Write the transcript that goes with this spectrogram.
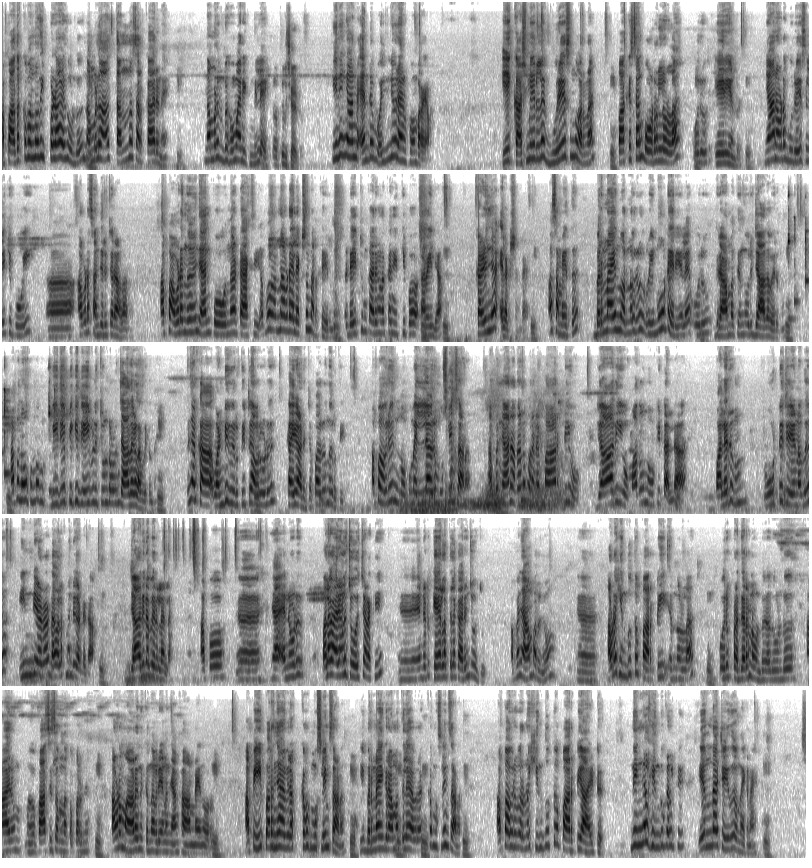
അപ്പൊ അതൊക്കെ വന്നത് ഇപ്പോഴായതുകൊണ്ട് നമ്മൾ ആ തന്ന സർക്കാരിനെ. നമ്മൾ ബഹുമാനിക്കും ഇല്ലേ തീർച്ചയായിട്ടും. ഇനി ഞാൻ എന്റെ വലിയൊരു അനുഭവം പറയാം. ഈ കാശ്മീരിലെ ഗുരേസ് എന്ന് പറഞ്ഞാൽ പാകിസ്ഥാൻ ബോർഡറിലുള്ള ഒരു ഏരിയ ഉണ്ട്. ഞാൻ അവിടെ ഗുരേസിലേക്ക് പോയി അവിടെ സഞ്ചരിച്ച ഒരാളാണ്. അപ്പൊ അവിടെ നിന്ന് ഞാൻ പോകുന്ന ടാക്സി അപ്പോൾ അന്ന് അവിടെ ഇലക്ഷൻ നടക്കുകയായിരുന്നു. ഡേറ്റും കാര്യങ്ങളൊക്കെ എനിക്കിപ്പോ അറിയില്ല. കഴിഞ്ഞ ഇലക്ഷന്റെ. ആ സമയത്ത് ബെർണായി എന്ന് പറഞ്ഞ ഒരു റിമോട്ട് ഏരിയയിലെ ഒരു ഗ്രാമത്തിൽ നിന്ന് ഒരു ജാഥ വരുന്നു. അപ്പൊ നോക്കുമ്പോൾ ബി ജെ പിക്ക് ജയ് വിളിച്ചുകൊണ്ടുള്ള ജാഥകളാണ് വരുന്നത്. ഞാൻ വണ്ടി നിർത്തിയിട്ട് അവരോട് കൈ കാണിച്ചു. അപ്പൊ അവർ നിർത്തി. അപ്പൊ അവർ നോക്കുമ്പോ എല്ലാവരും മുസ്ലിംസ് ആണ്. അപ്പൊ ഞാൻ അതാണ് പറയണേ പാർട്ടിയോ ജാതിയോ മതവും നോക്കിയിട്ടല്ല. പലരും വോട്ട് ചെയ്യണത് ഇന്ത്യയുടെ ഡെവലപ്മെന്റ് കണ്ടിട്ടാ. ജാതിയുടെ പേരിലല്ല. അപ്പോ ഞാൻ എന്നോട് പല കാര്യങ്ങളും ചോദിച്ചിടക്കി ഏഹ്, എന്റെ അടുത്ത് കേരളത്തിലെ കാര്യം ചോദിച്ചു. അപ്പൊ ഞാൻ പറഞ്ഞു അവിടെ ഹിന്ദുത്വ പാർട്ടി എന്നുള്ള ഒരു പ്രചരണമുണ്ട്. അതുകൊണ്ട് ആരും ഫാസിസം എന്നൊക്കെ പറഞ്ഞ് അവിടെ മാറി നിൽക്കുന്നവരെയാണ് ഞാൻ കാണണേന്ന് പറഞ്ഞു. അപ്പൊ ഈ പറഞ്ഞ ഇവരൊക്കെ മുസ്ലിംസ് ആണ് ഈ ബർണായി ഗ്രാമത്തിലെ അവരൊക്കെ മുസ്ലിംസ് ആണ്. അപ്പൊ അവർ പറഞ്ഞു ഹിന്ദുത്വ പാർട്ടി ആയിട്ട് നിങ്ങൾ ഹിന്ദുക്കൾക്ക് എന്താ ചെയ്തു തന്നേക്കണേ?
